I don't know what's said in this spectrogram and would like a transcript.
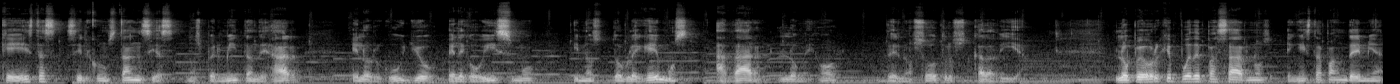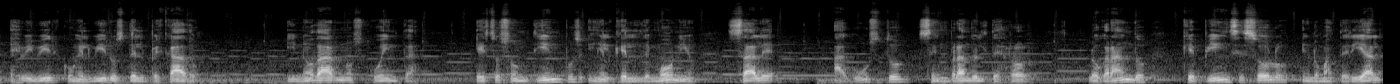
Que estas circunstancias nos permitan dejar el orgullo, el egoísmo y nos dobleguemos a dar lo mejor de nosotros cada día. Lo peor que puede pasarnos en esta pandemia es vivir con el virus del pecado y no darnos cuenta. Estos son tiempos en el que el demonio sale a gusto sembrando el terror, logrando que pienses solo en lo material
